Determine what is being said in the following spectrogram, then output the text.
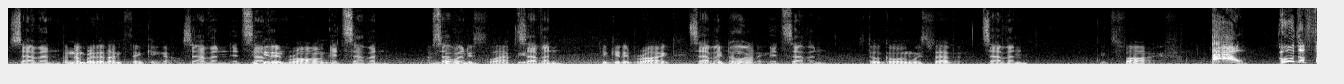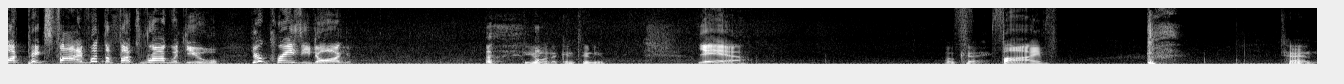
Seven. A number that I'm thinking of. Seven. It's If you get it wrong, It's seven. I'm seven. going to slap you. Seven. If you get it right, Seven, you get the money. It's seven. Still going with 7. Seven. It's 5. Ow! Who the fuck picks five? What the fuck's wrong with you? You're crazy, dog. Do you want to continue? Yeah. Okay. Five. 10.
